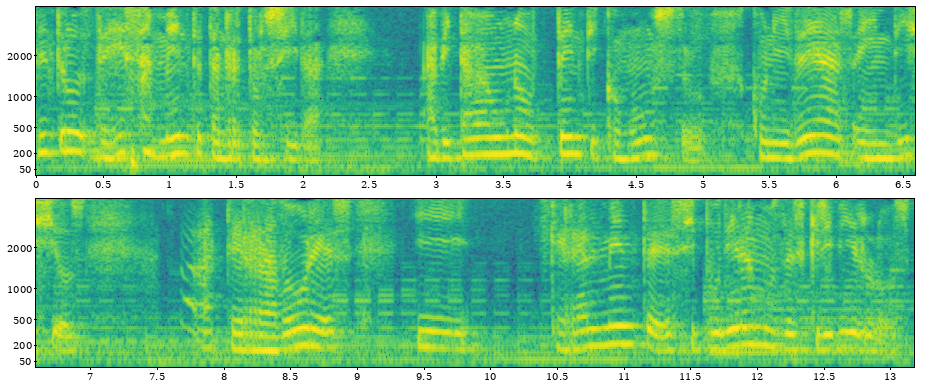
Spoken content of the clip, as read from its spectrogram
dentro de esa mente tan retorcida, habitaba un auténtico monstruo con ideas e indicios aterradores y que realmente si pudiéramos describirlos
